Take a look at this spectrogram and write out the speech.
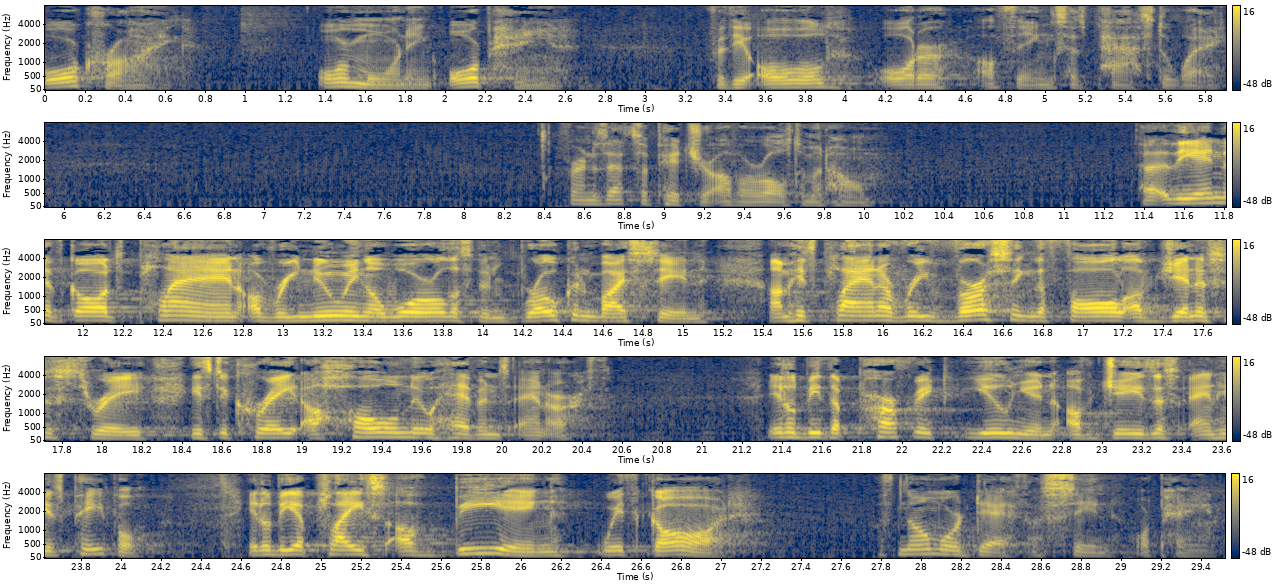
or crying, or mourning, or pain, for the old order of things has passed away. Friends, that's a picture of our ultimate home the end of God's plan of renewing a world that's been broken by sin, um, his plan of reversing the fall of Genesis 3 is to create a whole new heavens and earth. It'll be the perfect union of Jesus and his people. It'll be a place of being with God, with no more death or sin or pain.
